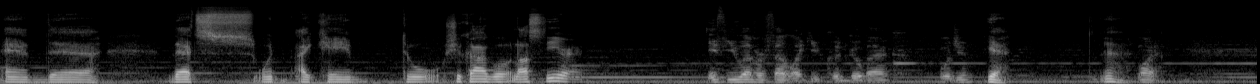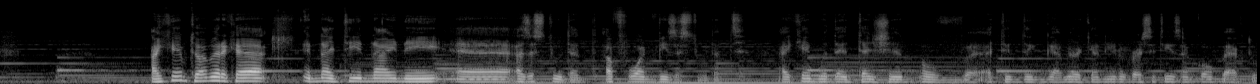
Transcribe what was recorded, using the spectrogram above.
and uh, that's when i came to chicago last year. If you ever felt like you could go back would you? Yeah. Yeah. Why I came to America in 1990 uh, as a student, F1 visa student. I came with the intention of uh, attending American universities and going back to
